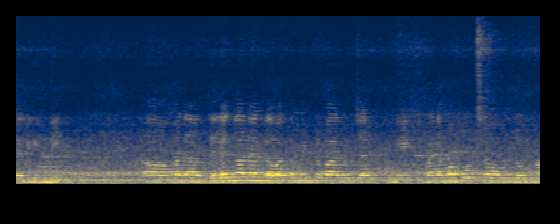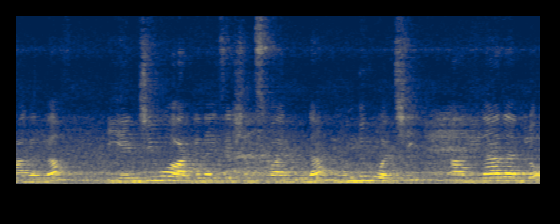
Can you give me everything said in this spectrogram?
జరిగింది. మన తెలంగాణ గవర్నమెంట్ వారు జరుపుకునే వనమహోత్సవంలో భాగంగా ఈ ఎన్జిఓ ఆర్గనైజేషన్స్ వారు కూడా ముందుకు వచ్చి ఆ నినాదంలో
